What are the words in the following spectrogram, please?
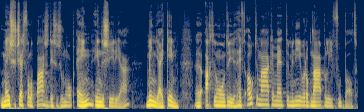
meest succesvolle pases dit seizoen op één in de Serie A. Minjai Kim, eh 1803. Dat heeft ook te maken met de manier waarop Napoli voetbalt.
